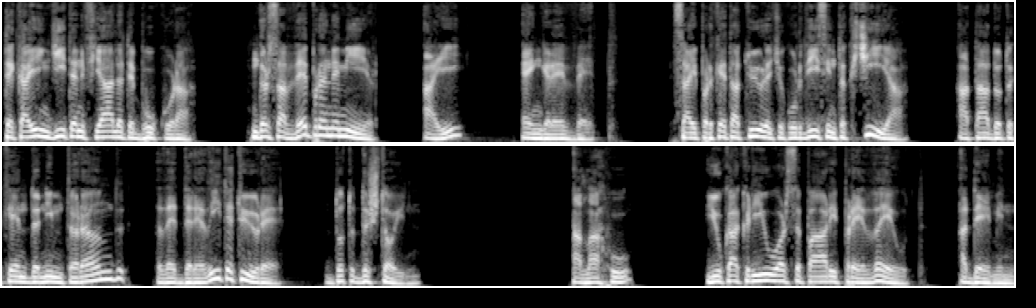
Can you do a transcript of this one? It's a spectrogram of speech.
Tek ai ngjiten fjalët e bukura, ndërsa veprën e mirë, ai e ngre vetë. Sa i përket atyre që kurdisin të këqija, ata do të kenë dënim të rëndë dhe dredhitë e tyre do të dështojnë. Allahu ju ka krijuar së pari prej dheut, Ademin,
